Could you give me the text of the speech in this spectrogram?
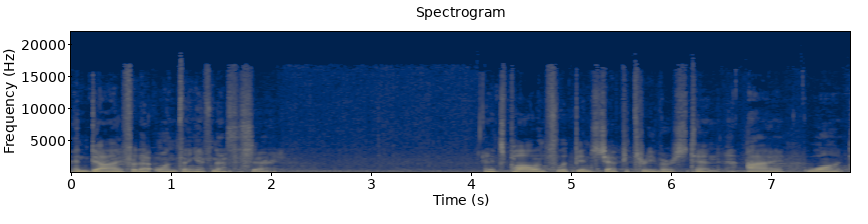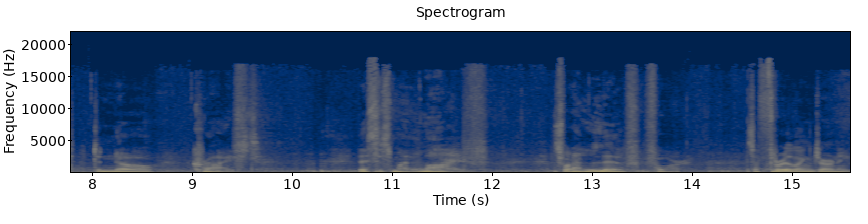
and die for that one thing if necessary. And it's Paul in Philippians chapter 3, verse 10. I want to know Christ. This is my life. It's what I live for. It's a thrilling journey.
